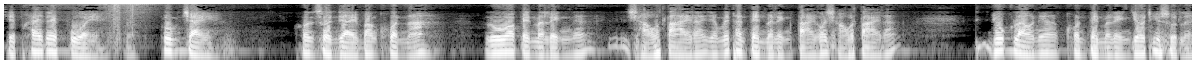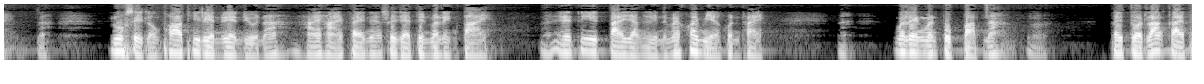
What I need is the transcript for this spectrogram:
เจ็บไข้ได้ป่วยนะกลุ้มใจ คนส่วนใหญ่บางคนนะ รู้ว่าเป็นมะเร็งเนะเฉาตายแล้ว ยังไม่ทันเป็นมะเร็งตายก็เฉาตายแล้วยุคเราเนี่ยคนเป็นมะเร็งเยอะที่สุดเลย ลูกศิษย์หลวงพ่อที่เรียนเรียนอยู่นะ หายหายไปเนี่ยส่วนใหญ่เป็นมะเร็งตายเอ้ที่ตายอย่างอื่นไม่ค่อยมีคนไทยมะเร็งมันปุบปับนะไปตรวจร่างกายไป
